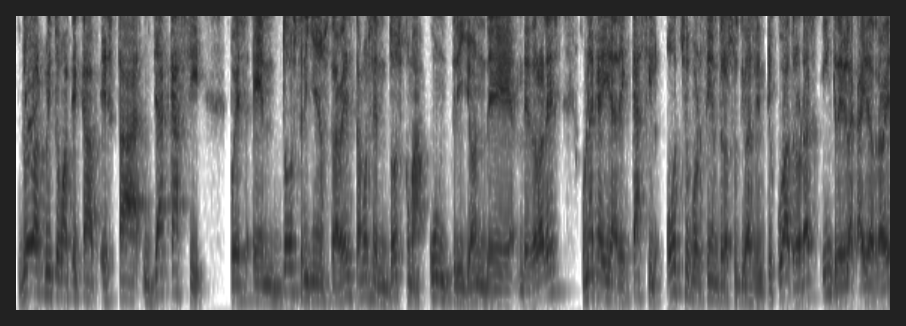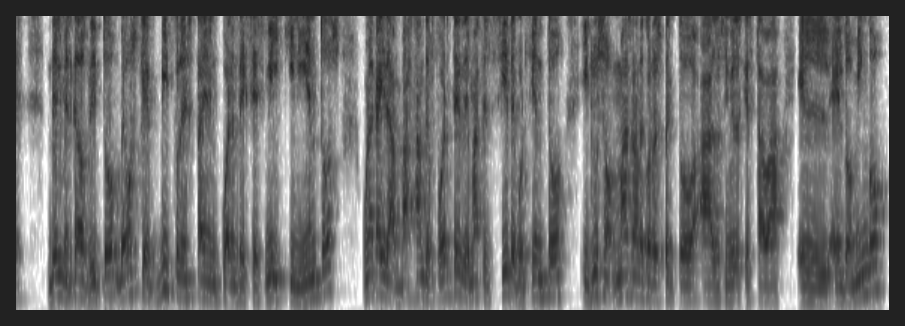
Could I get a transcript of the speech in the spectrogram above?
Global Crypto Market Cap está ya casi pues en 2 trillones otra vez, estamos en 2,1 trillón de, dólares, una caída de casi el 8% en las últimas 24 horas, increíble la caída otra vez del mercado cripto. Vemos que Bitcoin está en 46.500, una caída bastante fuerte de más del 7%, incluso más grande con respecto a los niveles que estaba el, domingo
